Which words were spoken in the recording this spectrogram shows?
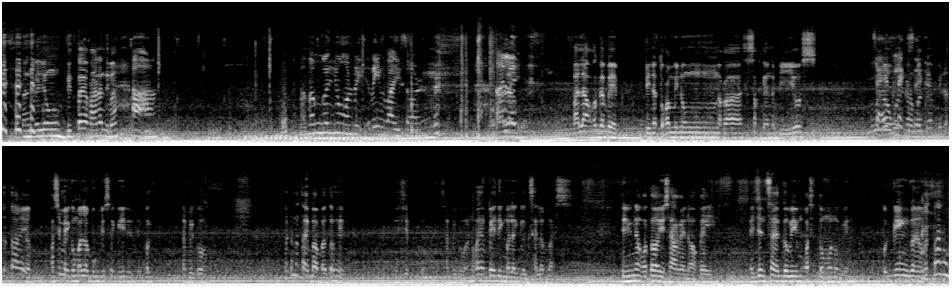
Tanggal yung dito tayo kanan, di ba? Ah. ah. Natanggal yung re- rain visor. Alay. Pala ko kagabi, binato kami nung nakasasakyan na Bios. Sa NLEX na, eh. kaya binato tayo? Kasi may kumalabog yun sa gilid eh. Pag, sabi ko, ba't naman tayo babatuhin? Isip ko, sabi ko, ano kaya pwedeng malaglag sa labas? Tinignan ko to, yung sa akin, okay. Eh dyan sa gawin mo kasi tumunog eh. Pagtingin ko, ba't parang,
